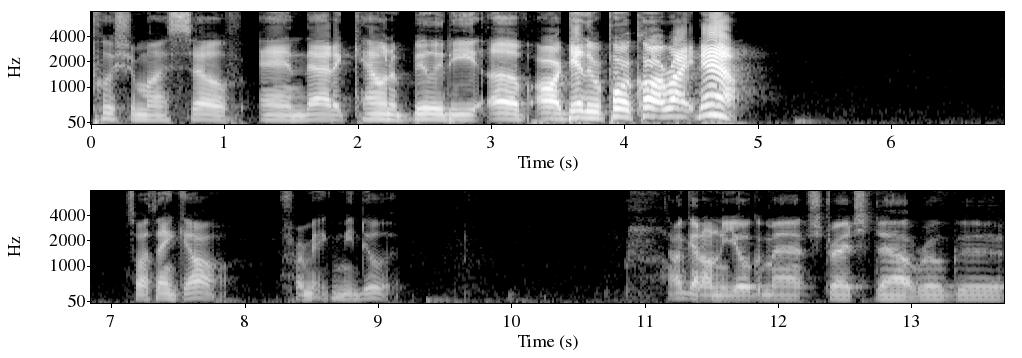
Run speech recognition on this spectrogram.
push of myself and that accountability of our daily report card right now. So I thank y'all for making me do it. I got on the yoga mat, stretched out real good.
